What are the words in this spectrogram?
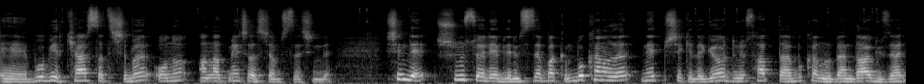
e, bu bir kar satışı mı onu anlatmaya çalışacağım size şimdi. Şimdi şunu söyleyebilirim size bakın bu kanalı net bir şekilde gördünüz. Hatta bu kanalı ben daha güzel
